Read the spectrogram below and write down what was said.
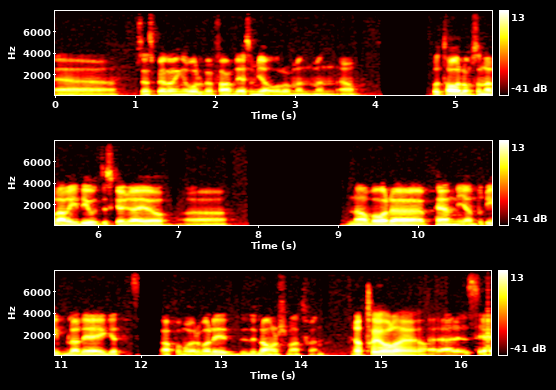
Uh, eh, sen spelar det ingen roll vem fan det är som gör det, men, men ja. På tal om sådana där idiotiska grejer. Uh, när var det Peña dribblade i eget straffområde? Var det i i launchmatchen? Jag tror det, ja. Ja, det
